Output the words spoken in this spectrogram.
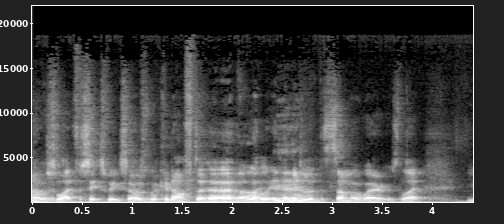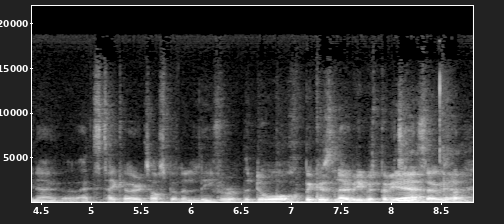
I was oh. like for six weeks I was looking after her. Well, in the middle of the summer where it was like. You know, I had to take her into hospital and leave her at the door because nobody was permitting Yeah, it. So it was, yeah. like, there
